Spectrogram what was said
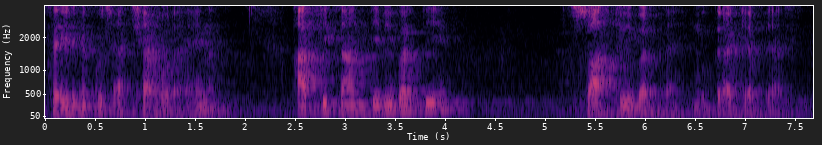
शरीर में कुछ अच्छा हो रहा है ना? आपकी शांति भी बढ़ती है स्वास्थ्य भी बढ़ता है, मुद्रा के अभ्यास से।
